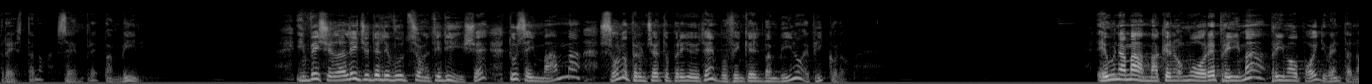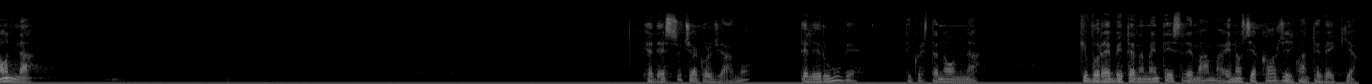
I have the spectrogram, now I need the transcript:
restano sempre bambini. Invece la legge dell'evoluzione ti dice tu sei mamma solo per un certo periodo di tempo, finché il bambino è piccolo. E una mamma che non muore prima, prima o poi diventa nonna. E adesso ci accorgiamo delle rughe di questa nonna che vorrebbe eternamente essere mamma e non si accorge di quanto è vecchia.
